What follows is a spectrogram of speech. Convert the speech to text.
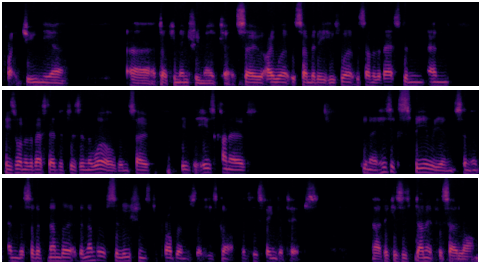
quite a junior uh, documentary maker. So I work with somebody who's worked with some of the best, and and he's one of the best editors in the world. And so his kind of you know his experience and and the sort of number the number of solutions to problems that he's got at his fingertips uh, because he's done it for so long.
